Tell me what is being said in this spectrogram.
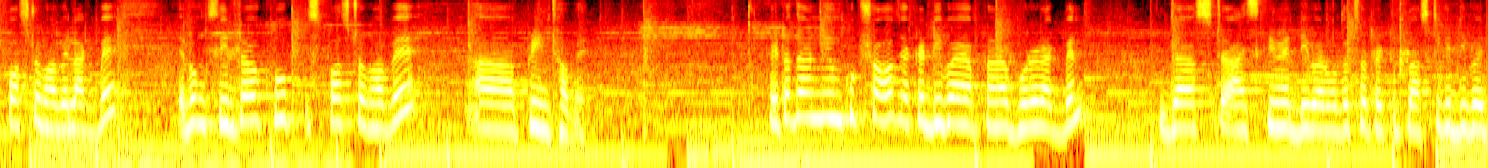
স্পষ্টভাবে লাগবে এবং সিলটাও খুব স্পষ্টভাবে প্রিন্ট হবে। এটা দেওয়ার নিয়ম খুব সহজ, একটা ডিবায় আপনারা ভরে রাখবেন। জাস্ট আইসক্রিমের ডিবার মতো ছোটো একটা প্লাস্টিকের ডিবায়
